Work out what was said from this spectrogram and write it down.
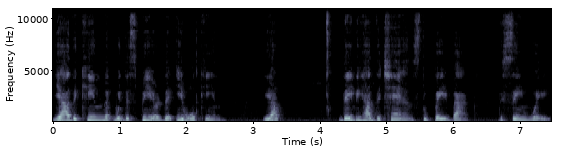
Yeah, the king with the spear, the evil king. Yeah. David had the chance to pay back the same way.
